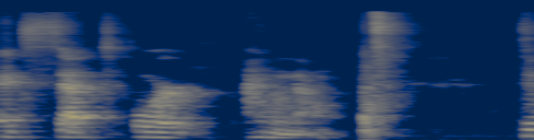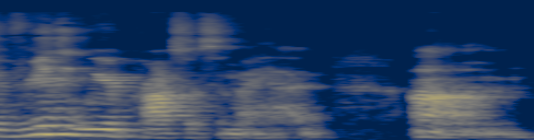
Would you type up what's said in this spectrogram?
accept, or I don't know. It's a really weird process in my head. Um,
